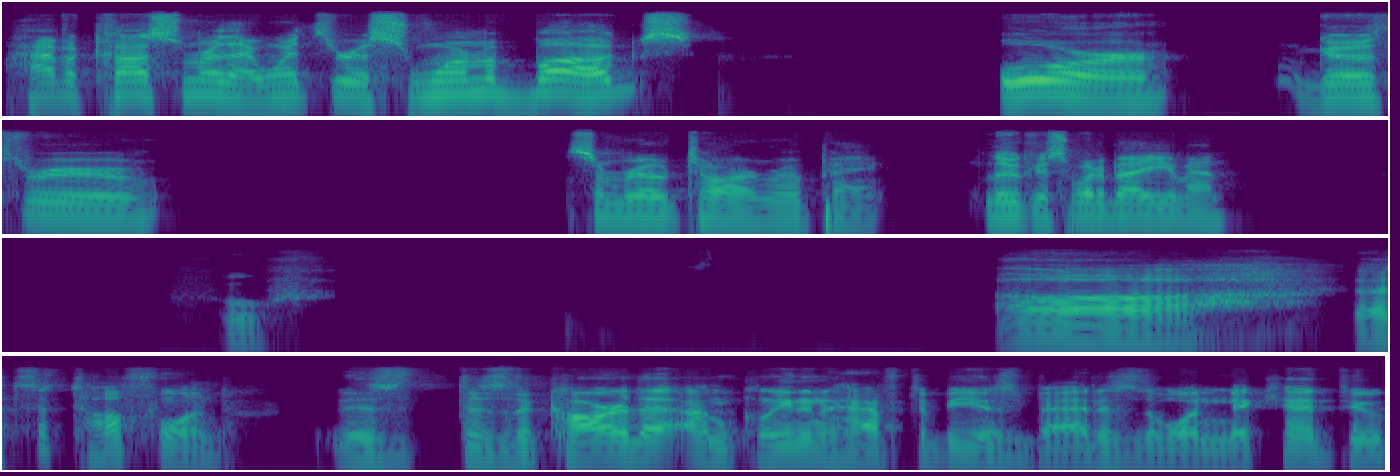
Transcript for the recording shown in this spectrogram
have a customer that went through a swarm of bugs or go through some road tar and road paint? Lucas, what about you, man? oof. Oh, that's a tough one. Is does the car that I'm cleaning have to be as bad as the one Nick had to?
